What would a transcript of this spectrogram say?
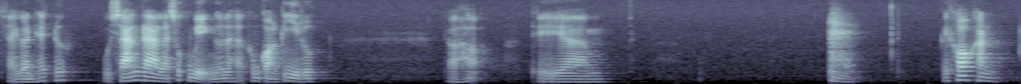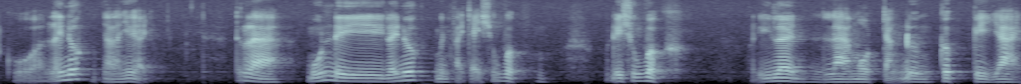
xài gần hết nước. Buổi sáng ra là xúc miệng nữa là không còn cái gì luôn. Đó thì uh, cái khó khăn của lấy nước là như vậy. Tức là muốn đi lấy nước mình phải chạy xuống vực. Đi xuống vực đi lên là một chặng đường cực kỳ dài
